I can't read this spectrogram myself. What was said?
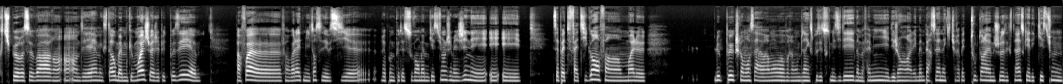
que tu peux recevoir un, DM, etc. Ou même que moi, j'ai pu te poser. Parfois, enfin voilà, être militant, c'est aussi répondre peut-être souvent aux mêmes questions, j'imagine, et, et, ça peut être fatigant. Enfin, moi, le, le peu que je commence à vraiment, vraiment bien exposer toutes mes idées dans ma famille et des gens, les mêmes personnes à qui tu répètes tout le temps la même chose, etc. Est-ce qu'il y a des questions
